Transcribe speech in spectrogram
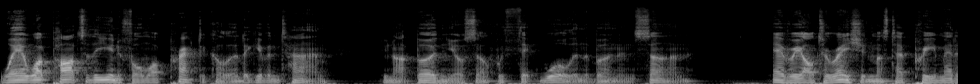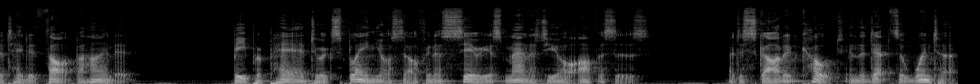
Wear what parts of the uniform are practical at a given time. Do not burden yourself with thick wool in the burning sun. Every alteration must have premeditated thought behind it. Be prepared to explain yourself in a serious manner to your officers. A discarded coat in the depths of winter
